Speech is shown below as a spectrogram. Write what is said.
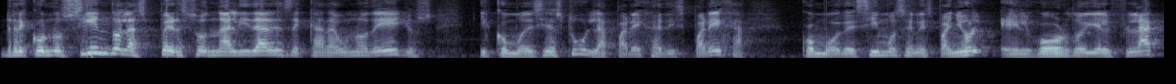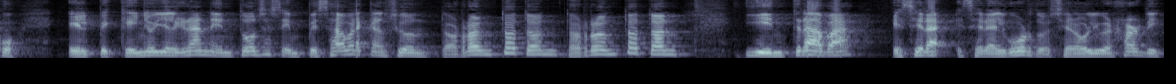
reconociendo las personalidades de cada uno de ellos. Y como decías tú, la pareja dispareja. como decimos en español, el gordo y el flaco, el pequeño y el grande. Entonces empezaba la canción, torrón, totón, torrón, totón, y entraba, ese era, ese era el gordo, ese era Oliver Hardy.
